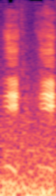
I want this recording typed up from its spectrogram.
Huh?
